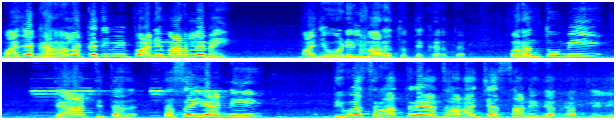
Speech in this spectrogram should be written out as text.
माझ्या घराला कधी मी पाणी मारलं नाही. माझे वडील मारत होते खरं तर. परंतु मी त्या तिथं तसं यांनी दिवस रात्र या झाडांच्या सानिध्यात घातलेली.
